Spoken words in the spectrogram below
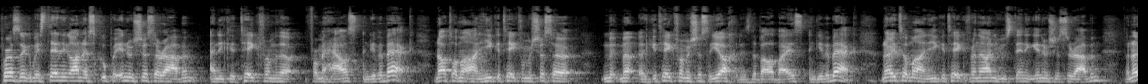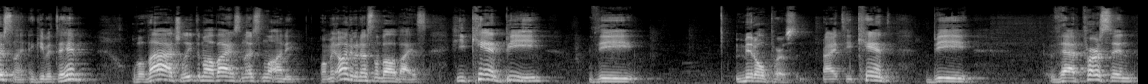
Person could be standing on a skupa in Rosh Hashanah and he could take from the from a house and give it back. Not Toman, he could take from a Shasa, he could take from a Shasa Yachid, is the Balabais, and give it back. No Toman, he could take from the one who's standing in Rosh Hashanah and give it to him. He can't be the middle person, right? He can't be that person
